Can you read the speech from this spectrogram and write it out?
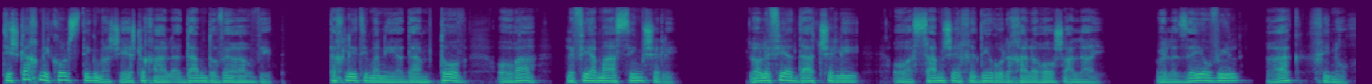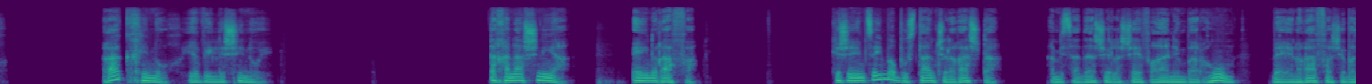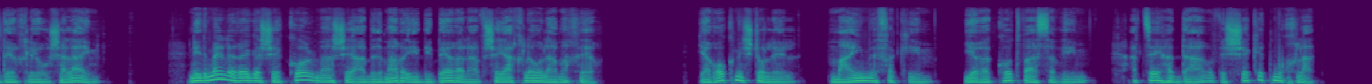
תשכח מכל סטיגמה שיש לך על אדם דובר ערבית. תחליט אם אני אדם טוב או רע לפי המעשים שלי, לא לפי הדת שלי או הסם שהחדירו לך לראש עליי, ולזה יוביל רק חינוך. רק חינוך יביא לשינוי. תחנה שנייה, עין רפה. כשנמצאים בבוסתן של רשתא, המסעדה של השף ראנם ברהום בעין רפה שבדרך לירושלים, נדמה לרגע שכל מה שעבד דיבר עליו שייך לעולם אחר. ירוק משתולל, מים מפקים, ירקות ועשבים, עצי הדר ושקט מוחלט,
